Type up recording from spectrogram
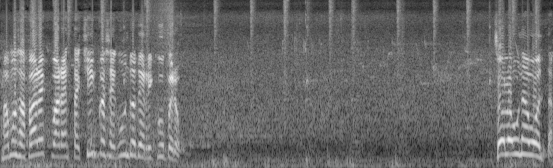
Vamos a hacer 45 segundos de recupero. Solo una vuelta.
